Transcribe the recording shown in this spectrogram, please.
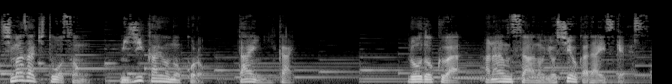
島崎藤村短夜の頃第2回朗読はアナウンサーの吉岡大輔です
